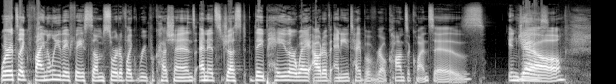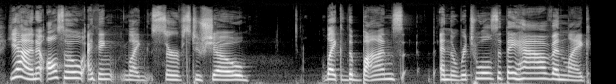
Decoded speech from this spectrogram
where it's like finally they face some sort of like repercussions, and it's just they pay their way out of any type of real consequences in Yes. jail. Yeah, and it also I think like serves to show like the bonds and the rituals that they have and like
